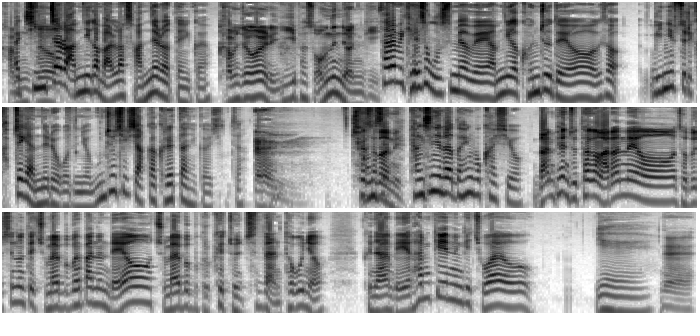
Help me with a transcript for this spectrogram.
아, 감정- 진짜로 앞니가 말라서 안 내려왔다니까요. 감정을 이입할 수 없는 연기. 사람이 계속 웃으면 왜 앞니가 건조돼요. 그래서 윗입술이 갑자기 안 내려오거든요. 문천식 씨 아까 그랬다니까요, 진짜. 최선아님. 당신, 이라도 행복하시오. 남편 좋다가 말았네요. 저도 신혼 때 주말부부 해봤는데요. 주말부부 그렇게 좋지는 않더군요. 그냥 매일 함께 있는 게 좋아요. 예. 네.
